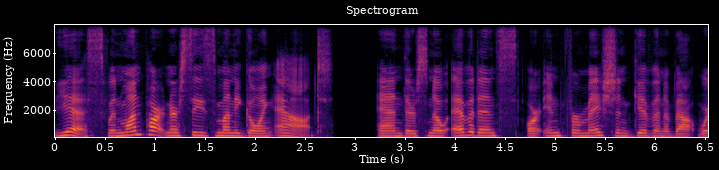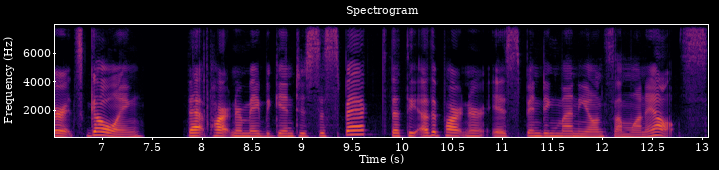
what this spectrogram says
Yes, when one partner sees money going out and there's no evidence or information given about where it's going, that partner may begin to suspect that the other partner is spending money on someone else.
